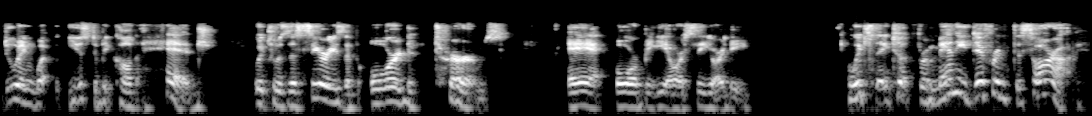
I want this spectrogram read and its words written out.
doing what used to be called a hedge, which was a series of ORed terms, A or B or C or D, which they took from many different thesauri.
